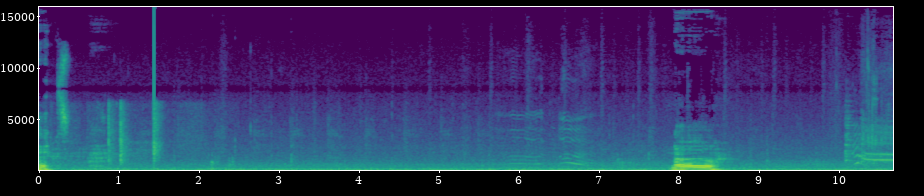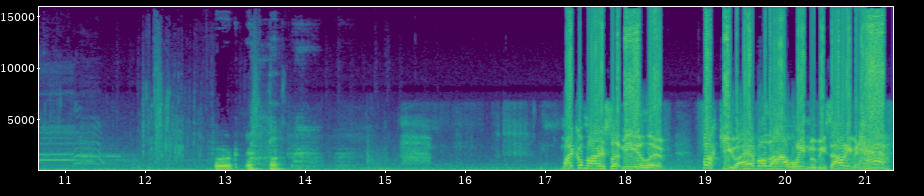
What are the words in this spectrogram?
It's- no. Fuck. Michael Myers let me live. Fuck you. I have all the Halloween movies. I don't even have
